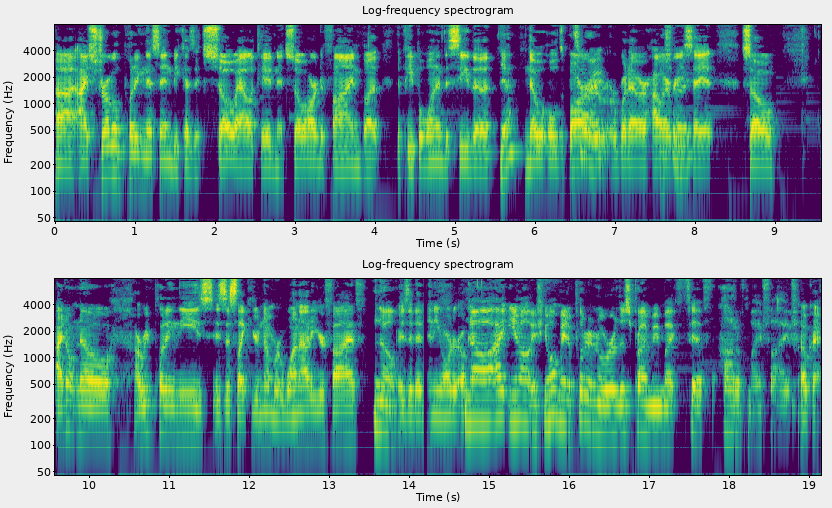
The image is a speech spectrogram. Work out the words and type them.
Uh, I struggled putting this in because it's so allocated and it's so hard to find, but the people wanted to see the Yeah. no holds barred all right. or, or whatever, however you say it. So I don't know. Are we putting these? Is this like your number one out of your five? No. Is it in any order? Okay. No, I you know, if you want me to put it in order, this is probably my fifth out of my five. Okay.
